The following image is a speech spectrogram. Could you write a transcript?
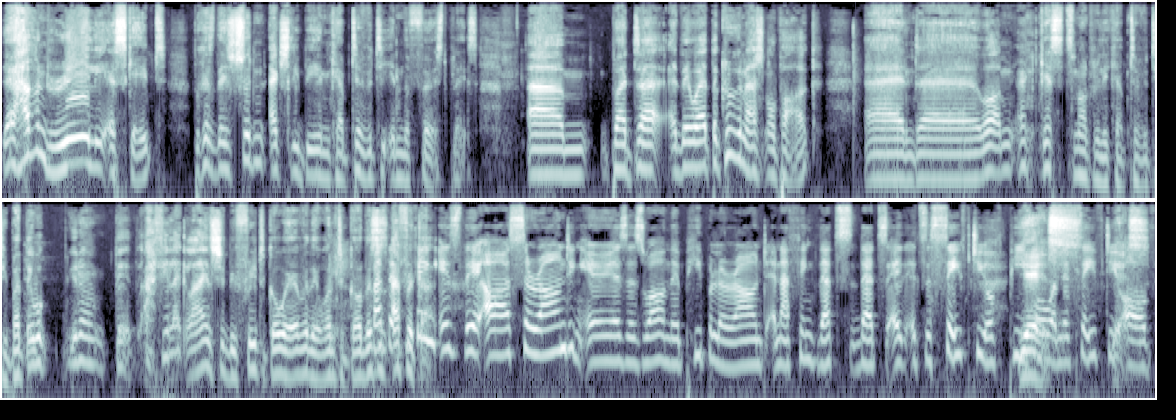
they haven't really escaped because they shouldn't actually be in captivity in the first place. Um, but uh, they were at the Kruger National Park, and uh, well, I, mean, I guess it's not really captivity, but they were, you know, they, I feel like lions should be free to go wherever they want to go. This But is the Africa. The thing is, there are surrounding areas as well, and there are people around, and I think that's that's it's the safety of people Yes, and the safety yes. of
